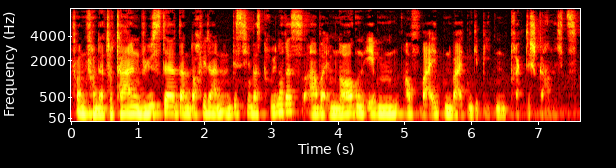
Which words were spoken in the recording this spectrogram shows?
von, von der totalen Wüste dann doch wieder ein bisschen was Grüneres, aber im Norden eben auf weiten, weiten Gebieten praktisch gar nichts.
